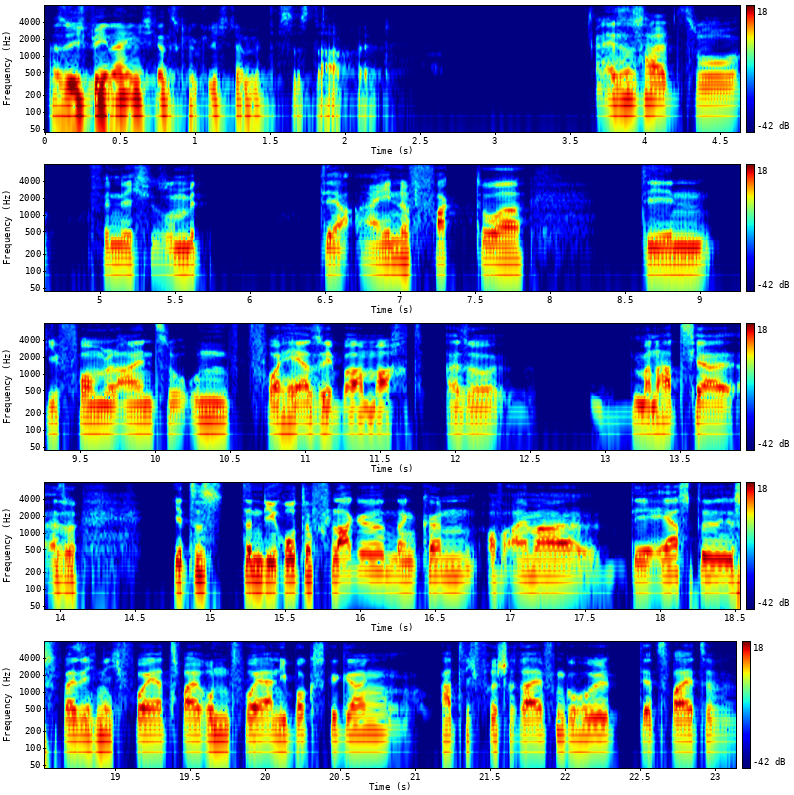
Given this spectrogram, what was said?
Also ich bin eigentlich ganz glücklich damit, dass es da bleibt. Es ist halt so, finde ich, so mit der eine Faktor, den die Formel 1 so unvorhersehbar macht. Also man hat es ja, also jetzt ist dann die rote Flagge, dann können auf einmal der erste ist, weiß ich nicht, vorher zwei Runden vorher an die Box gegangen, hat sich frische Reifen geholt, der zweite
